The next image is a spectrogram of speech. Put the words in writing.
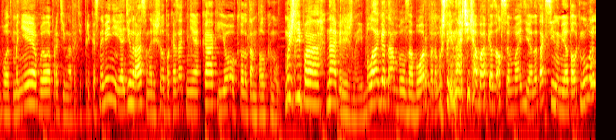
вот, мне было противно от этих прикосновений, и один раз она решила показать мне, как ее кто-то там толкнул. Мы шли по набережной, благо там был забор, потому что иначе я бы оказался в воде. Она так сильно меня толкнула.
